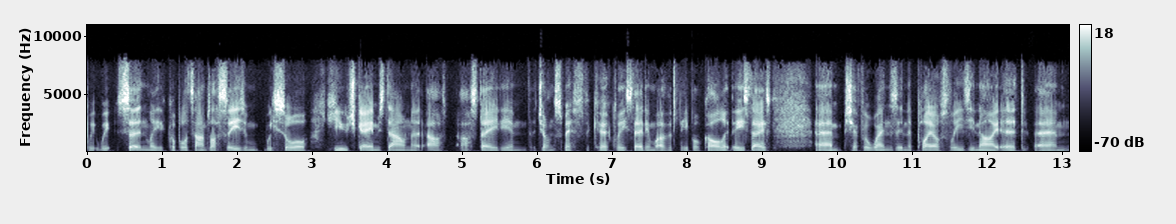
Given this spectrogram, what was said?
we, we certainly a couple of times last season we saw huge games down at our, our stadium, the John Smith, the Kirklees Stadium, whatever people call it these days. Um, Sheffield Wednesday in the playoffs, Leeds United. Um,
